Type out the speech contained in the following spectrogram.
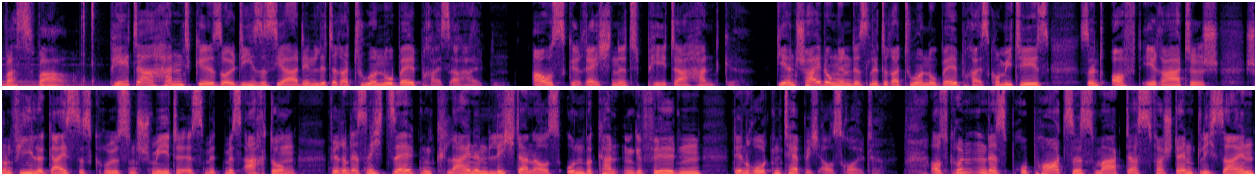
Was war? Peter Handke soll dieses Jahr den Literaturnobelpreis erhalten. Ausgerechnet Peter Handke. Die Entscheidungen des Literaturnobelpreiskomitees sind oft erratisch. Schon viele Geistesgrößen schmähte es mit Missachtung, während es nicht selten kleinen Lichtern aus unbekannten Gefilden den roten Teppich ausrollte. Aus Gründen des Proporzes mag das verständlich sein.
